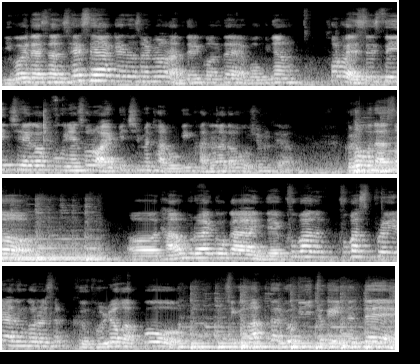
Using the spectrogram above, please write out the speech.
이거에 대해서는 세세하게는 설명을 안 드릴 건데 뭐 그냥 서로 SSH 해갖고 그냥 서로 IP 치면 다 로깅 가능하다고 보시면 돼요. 그러고 나서 어 다음으로 할 거가 이제 쿠바 쿠바 스프레이라는 거를 설- 그 돌려갖고 지금 아까 여기 이쪽에 있는데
